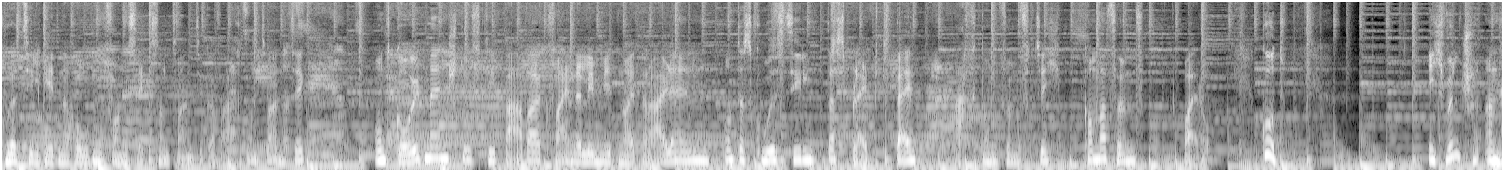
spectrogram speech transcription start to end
Kursziel geht nach oben von 26 auf 28. Und Goldman stuft die Babak finally mit Neutralen und das Kursziel, das bleibt bei 58,5 Euro. Gut, ich wünsche einen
